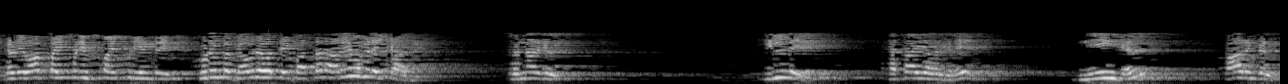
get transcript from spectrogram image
என்னுடைய வாப்பா இப்படி இப்படி என்று குடும்ப கௌரவத்தை பார்த்தால் அறிவு கிடைக்காது. சொன்னார்கள் இல்லை. கட்டாய் அவர்களே நீங்கள் பாருங்கள்.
